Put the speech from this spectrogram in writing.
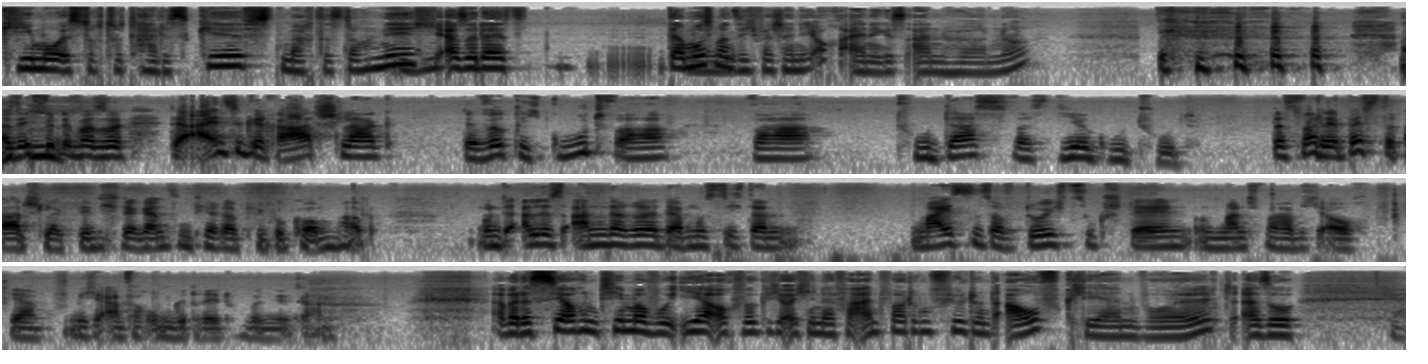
Chemo ist doch totales Gift, macht das doch nicht. Mhm. Also das, da muss man sich wahrscheinlich auch einiges anhören, ne? also ich finde immer so, der einzige Ratschlag, der wirklich gut war, war, tu das, was dir gut tut. Das war der beste Ratschlag, den ich in der ganzen Therapie bekommen habe. Und alles andere, da musste ich dann meistens auf Durchzug stellen und manchmal habe ich auch ja, mich einfach umgedreht und bin gegangen. Aber das ist ja auch ein Thema, wo ihr auch wirklich euch in der Verantwortung fühlt und aufklären wollt. Also ja.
